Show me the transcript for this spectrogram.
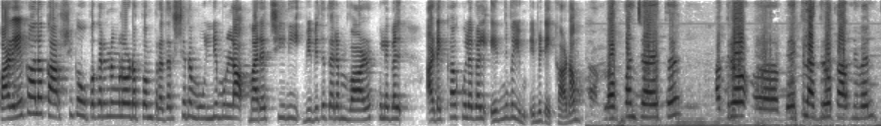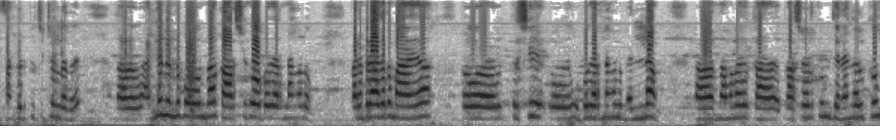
പഴയകാല കാർഷിക ഉപകരണങ്ങളോടൊപ്പം പ്രദർശന മൂല്യമുള്ള മരച്ചീനി വിവിധതരം വാഴക്കുലകൾ അടയ്ക്കാക്കുലകൾ എന്നിവയും ഇവിടെ കാണാം. Block panchayat agro Bekal agro carnival സംഘടിപ്പിച്ചിട്ടുള്ളത് അന്യം നിന്ന് പോകുന്ന കാർഷിക ഉപകരണങ്ങളും പരമ്പരാഗതമായ കൃഷി ഉപകരണങ്ങളും എല്ലാം നമ്മൾ കർഷകർക്കും ജനങ്ങൾക്കും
